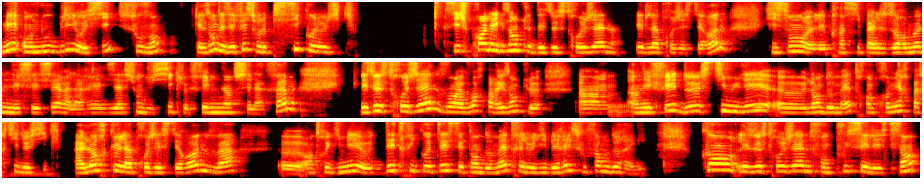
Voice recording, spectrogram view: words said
mais on oublie aussi souvent qu'elles ont des effets sur le psychologique. Si je prends l'exemple des œstrogènes et de la progestérone, qui sont euh, les principales hormones nécessaires à la réalisation du cycle féminin chez la femme, les œstrogènes vont avoir par exemple un, effet de stimuler euh, l'endomètre en première partie de cycle, alors que la progestérone va entre guillemets, détricoter cet endomètre et le libérer sous forme de règles. Quand les œstrogènes font pousser les seins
